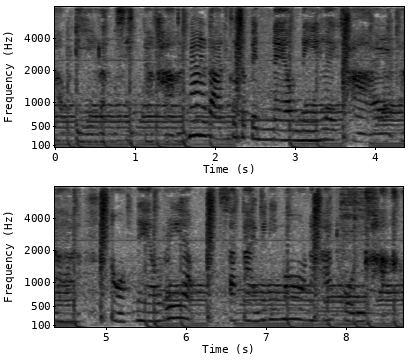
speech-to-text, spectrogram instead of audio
าวดีรังสิตนะคะ หน้าร้านก็จะเป็นแนวนี้เลยค่ะออกแนวเรียบสไตล์มินิมอลนะคะ โทนขาว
